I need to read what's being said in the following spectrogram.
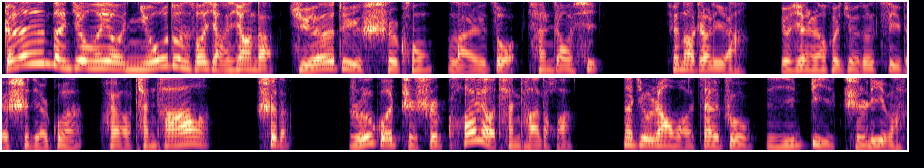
根本就没有牛顿所想象的绝对时空来做参照系。听到这里啊，有些人会觉得自己的世界观快要坍塌了。是的，如果只是快要坍塌的话，那就让我再助一臂之力吧。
